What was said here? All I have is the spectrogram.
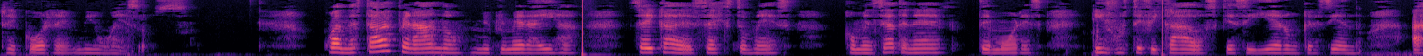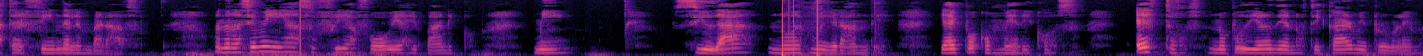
recorre mis huesos. Cuando estaba esperando mi primera hija, cerca del sexto mes, comencé a tener temores injustificados que siguieron creciendo hasta el fin del embarazo. Cuando nació mi hija sufría fobias y pánico. Mi ciudad no es muy grande y hay pocos médicos. Estos no pudieron diagnosticar mi problema,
